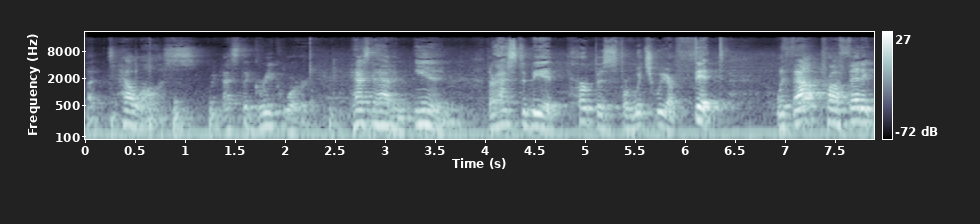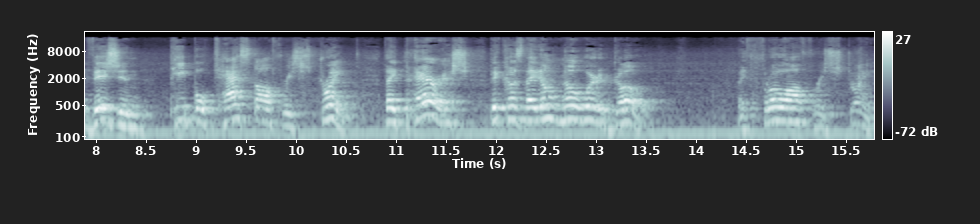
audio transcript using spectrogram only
a telos. That's the Greek word. It has to have an end. There has to be a purpose for which we are fit. Without prophetic vision, people cast off restraint. They perish because they don't know where to go. They throw off restraint.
